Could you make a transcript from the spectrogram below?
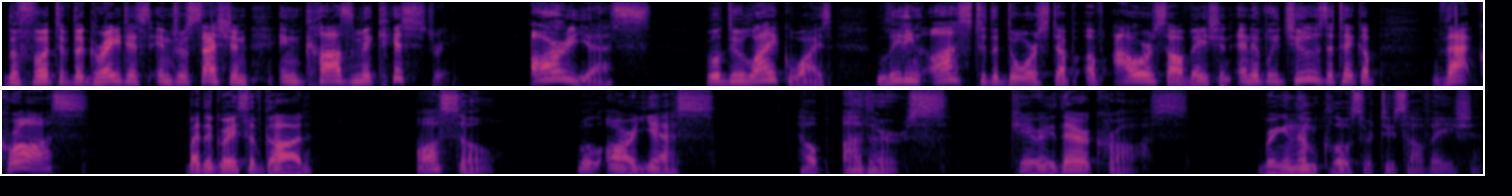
the foot of the greatest intercession in cosmic history. Our yes will do likewise, leading us to the doorstep of our salvation. And if we choose to take up that cross, by the grace of God, also will our yes help others carry their cross, bringing them closer to salvation.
